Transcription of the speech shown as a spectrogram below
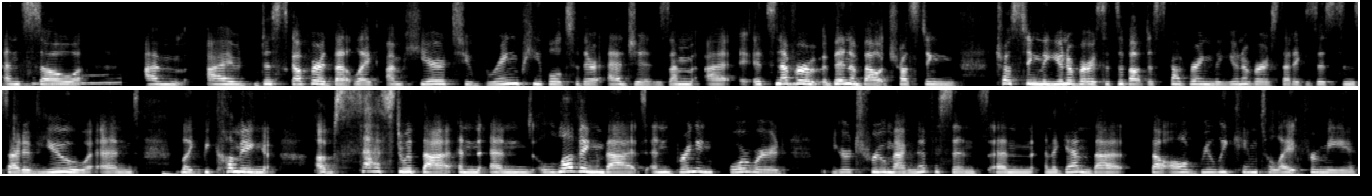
And so I'm I discovered that like I'm here to bring people to their edges. I'm I, it's never been about trusting trusting the universe. It's about discovering the universe that exists inside of you and like becoming obsessed with that and and loving that and bringing forward your true magnificence and and again that that all really came to light for me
